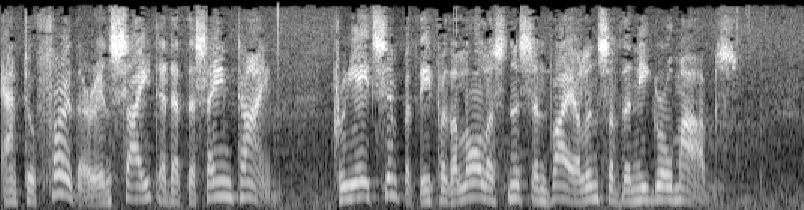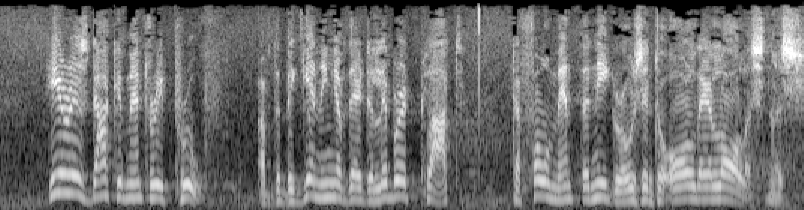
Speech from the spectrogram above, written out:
and to further incite and at the same time create sympathy for the lawlessness and violence of the Negro mobs. Here is documentary proof of the beginning of their deliberate plot to foment the Negroes into all their lawlessness.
